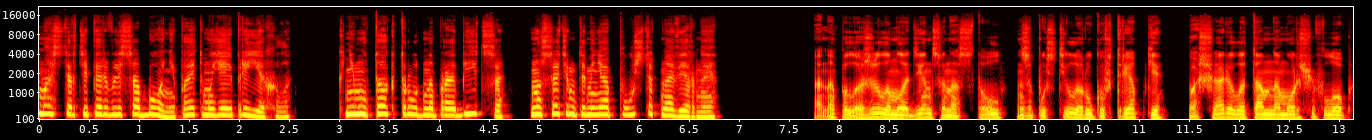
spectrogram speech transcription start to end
«Мастер теперь в Лиссабоне, поэтому я и приехала. К нему так трудно пробиться, но с этим-то меня пустят, наверное». Она положила младенца на стол, запустила руку в тряпки, пошарила там, наморщив лоб,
